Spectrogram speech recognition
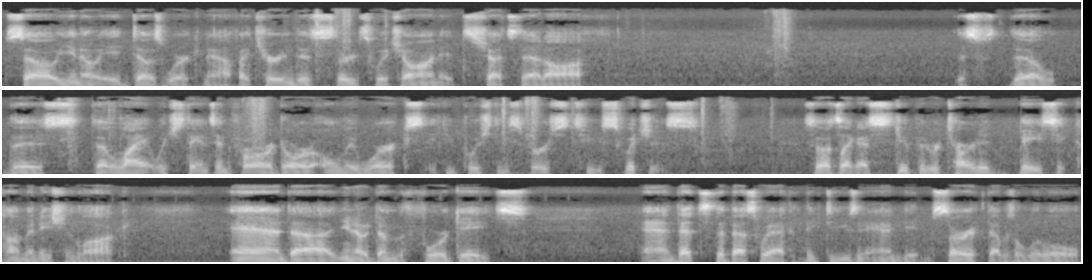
So, you know, it does work now. If I turn this third switch on, it shuts that off. This, the, this, the light which stands in for our door only works if you push these first two switches. So that's like a stupid, retarded, basic combination lock. And, uh, you know, done with four gates. And that's the best way I can think to use an AND gate. I'm sorry if that was a little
